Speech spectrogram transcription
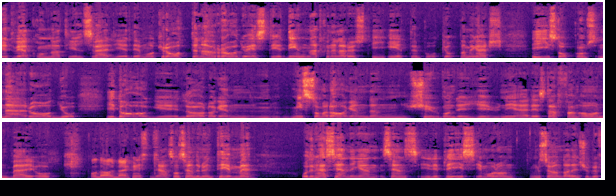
Hjärtligt välkomna till Sverigedemokraterna, Radio SD, din nationella röst i eten på 88 MHz i Stockholms närradio. Idag, lördagen, midsommardagen den 20 juni är det Staffan Arnberg och... Och David Bergqvist. Ja, som sänder nu en timme. Och den här sändningen sänds i repris imorgon söndag den 21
